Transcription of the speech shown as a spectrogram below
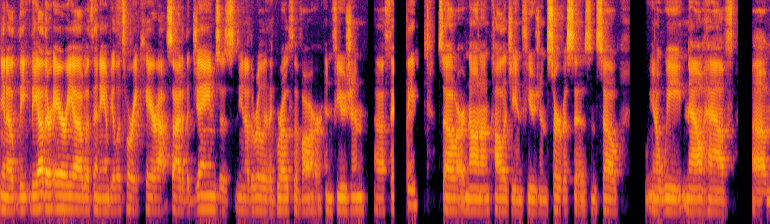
You know, the, the other area within ambulatory care outside of the James is, you know, the really the growth of our infusion uh, therapy. So, our non oncology infusion services. And so, you know, we now have um,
